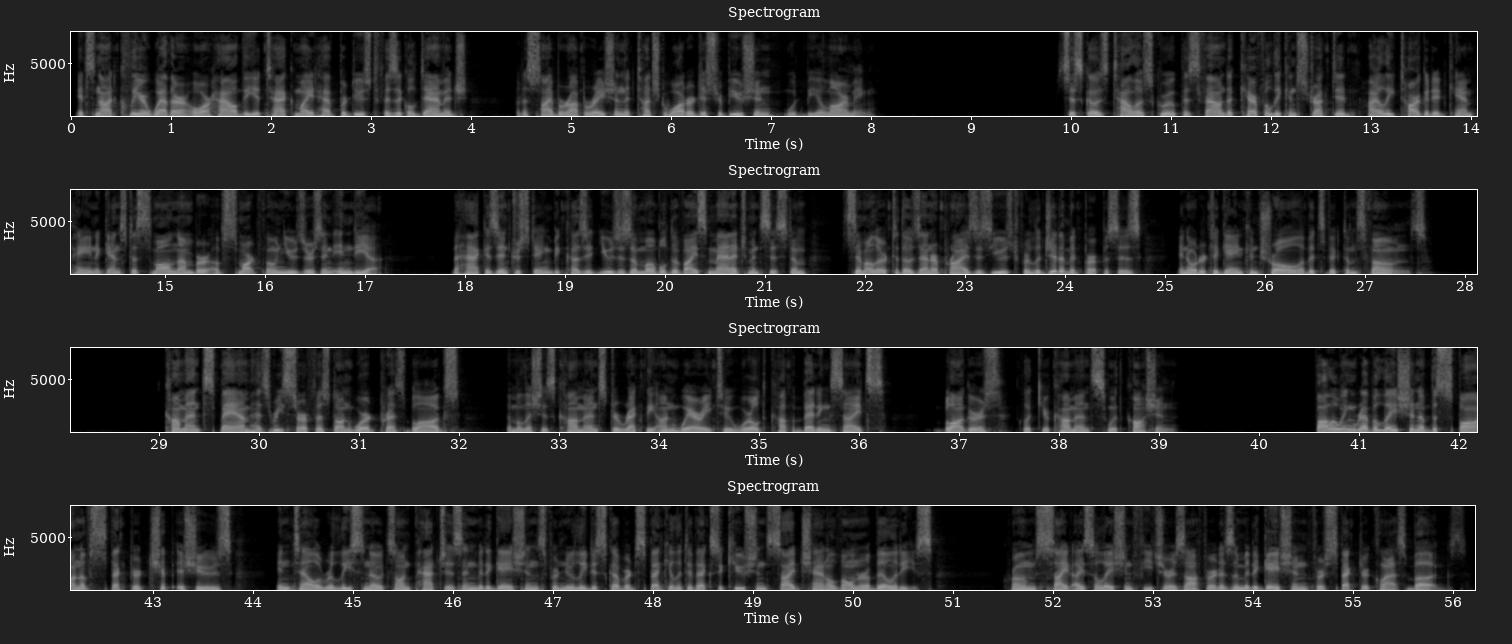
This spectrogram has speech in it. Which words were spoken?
It's not clear whether or how the attack might have produced physical damage, but a cyber operation that touched water distribution would be alarming. Cisco's Talos Group has found a carefully constructed, highly targeted campaign against a small number of smartphone users in India. The hack is interesting because it uses a mobile device management system similar to those enterprises used for legitimate purposes in order to gain control of its victims' phones. Comment spam has resurfaced on WordPress blogs. The malicious comments direct the unwary to World Cup betting sites. Bloggers, click your comments with caution. Following revelation of the spawn of Spectre chip issues, Intel release notes on patches and mitigations for newly discovered speculative execution side channel vulnerabilities. Chrome's site isolation feature is offered as a mitigation for Spectre class bugs.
